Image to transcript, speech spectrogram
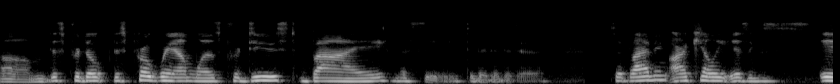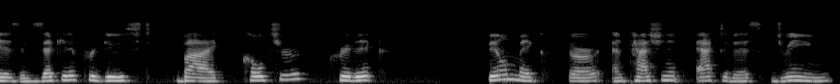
Um, this produ- this program was produced by let's see, da-da-da-da-da. Surviving R. Kelly is ex- is executive produced by culture critic, filmmaker, and passionate activist Dream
